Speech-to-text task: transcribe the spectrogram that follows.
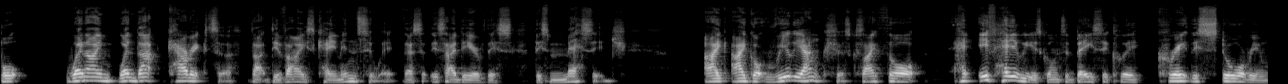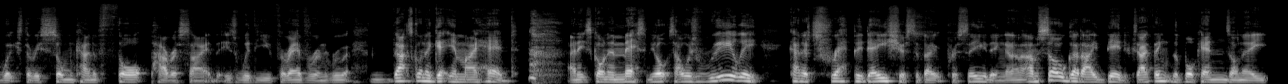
But when I'm when that character, that device came into it, this idea of this this message. I I got really anxious because I thought if Hailey is going to basically create this story in which there is some kind of thought parasite that is with you forever and ruin, that's going to get in my head and it's going to mess me up. So I was really kind of trepidatious about proceeding, and I'm so glad I did because I think the book ends on a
